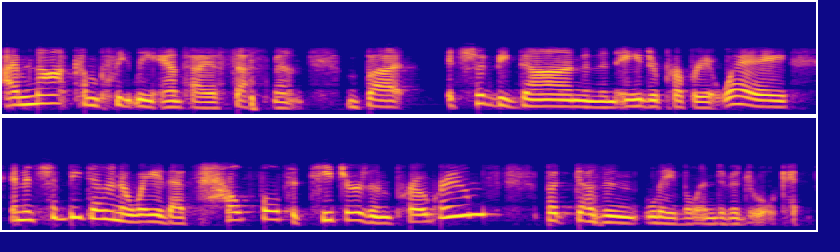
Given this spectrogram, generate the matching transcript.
I'm not completely anti assessment, but it should be done in an age appropriate way. And it should be done in a way that's helpful to teachers and programs, but doesn't label individual kids.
